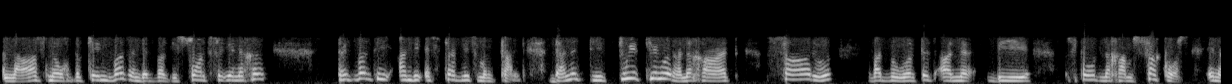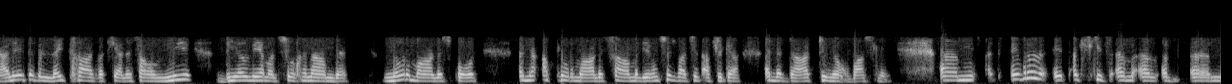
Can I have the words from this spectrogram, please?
laas nog bekend was en dit was die swart vereniging. Dit was die aan die establishment kant. Dan het die twee teenoor hulle gehad SARU wat behoort het aan die sportliggaam SACOS en hulle het 'n beleid gehad wat hulle sal nie deelneem aan sogenaamde normale sport in 'n abnormale samelewing soos wat Suid-Afrika inderdaad toe nog was nie. Ehm um, Everal ekskuus ehm ehm ehm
